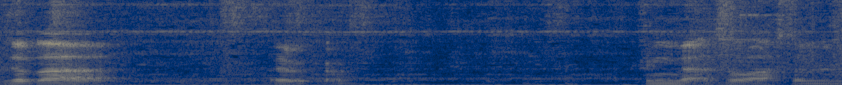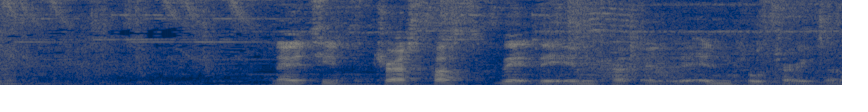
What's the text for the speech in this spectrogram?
He's up there. There we go. I think that's the last enemy. Now to trespass the, the, the infiltrator.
